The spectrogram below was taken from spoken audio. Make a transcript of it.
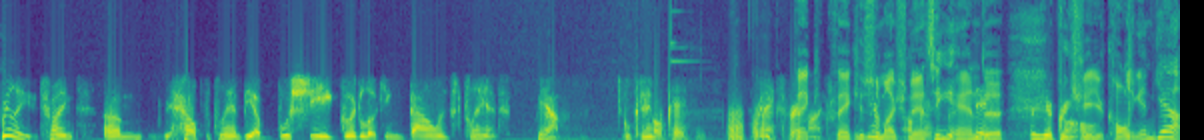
really try and um, help the plant be a bushy, good-looking, balanced plant. Yeah. Okay. Okay. Thanks very thank, much. Thank you so much, Okay. Nancy, and uh, your appreciate call. you calling in. Yeah,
